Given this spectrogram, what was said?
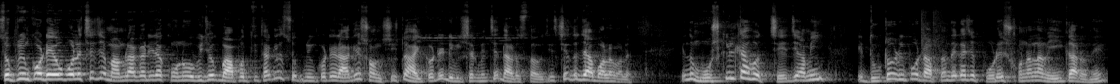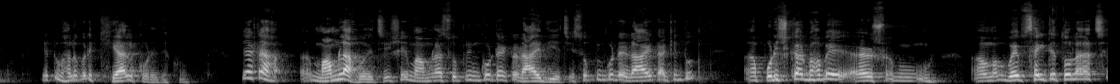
সুপ্রিম কোর্ট এও বলেছে যে মামলাকারীরা কোনো অভিযোগ বা আপত্তি থাকলে সুপ্রিম কোর্টের আগে সংশ্লিষ্ট হাইকোর্টে ডিভিশন বেঞ্চে দ্বারস্থ উচিত সে তো যা বলা বলে। কিন্তু মুশকিলটা হচ্ছে যে আমি এই দুটো রিপোর্ট আপনাদের কাছে পড়ে শোনালাম এই কারণে একটু ভালো করে খেয়াল করে দেখুন। যে একটা মামলা হয়েছে, সেই মামলা সুপ্রিম কোর্টে একটা রায় দিয়েছে। সুপ্রিম কোর্টের রায়টা কিন্তু পরিষ্কারভাবে ওয়েবসাইটে তোলা আছে।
